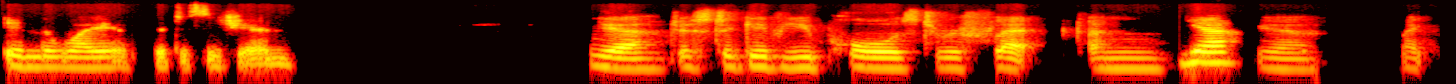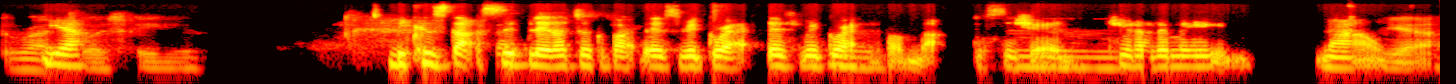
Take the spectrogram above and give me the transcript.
in the way of the decision. Yeah, just to give you pause to reflect and Yeah, yeah, make the right Yeah. choice for you. because that sibling I talk about, there's regret. There's regret Mm. from that decision. Mm. Do you know what I mean? Now, Yeah.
